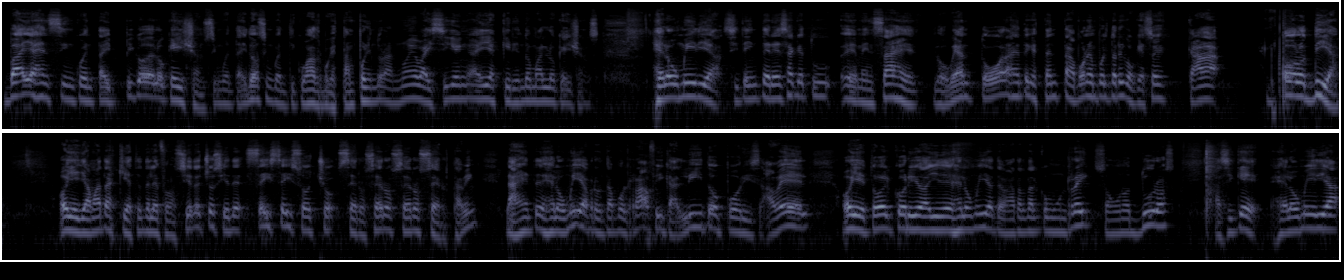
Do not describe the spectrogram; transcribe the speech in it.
Vayas en 50 y pico de locations, 52, 54, porque están poniendo las nuevas y siguen ahí adquiriendo más locations. Hello Media, si te interesa que tu eh, mensaje lo vean toda la gente que está en tapón en Puerto Rico, que eso es cada todos los días. Oye, llámate aquí a este teléfono 787-668-0000. ¿Está bien? La gente de Hello Media pregunta por Rafi, Carlito, por Isabel. Oye, todo el corrido de allí de Hello Media te van a tratar como un rey. Son unos duros. Así que Hello Media,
